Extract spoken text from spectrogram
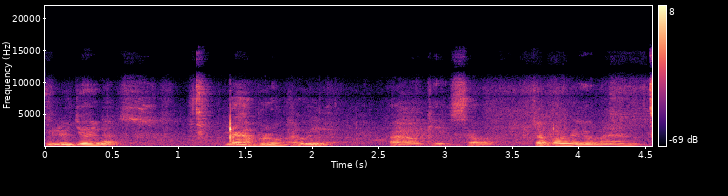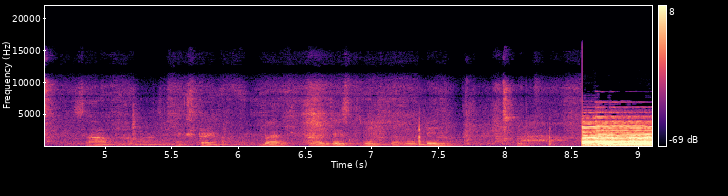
Will you join us? Yeah, bro, I will. Ah, okay, so Tutapanga hiyo maneno. Sawa, bro. Next time. But wacha stress za madeni.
